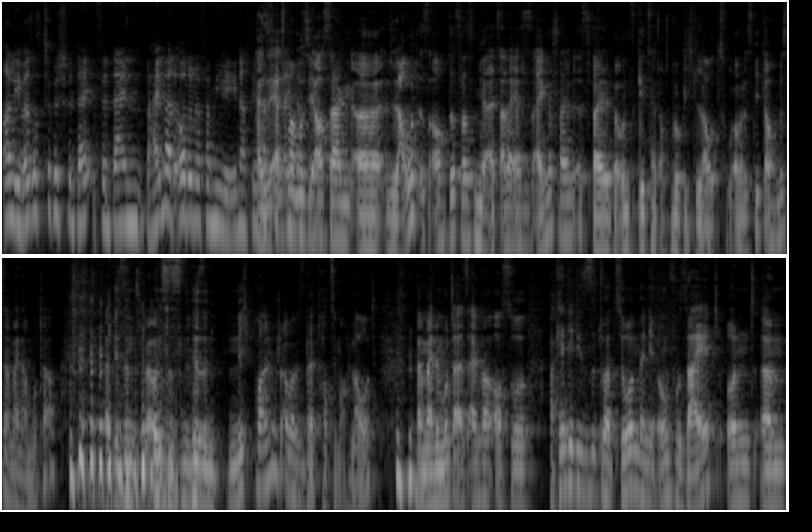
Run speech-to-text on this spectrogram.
Olli, was ist typisch für, dein, für deinen Heimatort oder Familie? Je nachdem, Also erstmal muss ich auch sagen, äh, laut ist auch das, was mir als allererstes eingefallen ist, weil bei uns geht es halt auch wirklich laut zu. Aber das liegt auch ein bisschen an meiner Mutter. Äh, wir sind, bei uns ist, wir sind nicht polnisch, aber wir sind halt trotzdem auch laut. Weil meine Mutter ist einfach auch so, erkennt ihr diese Situation, wenn ihr irgendwo seid und ähm,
